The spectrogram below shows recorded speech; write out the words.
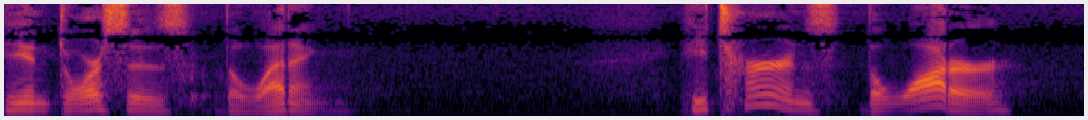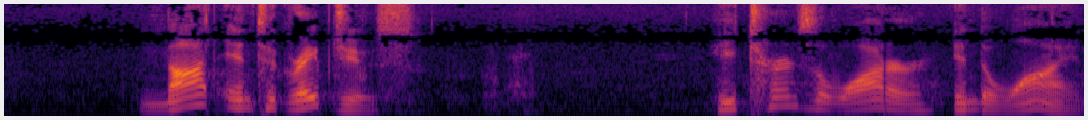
he endorses the wedding he turns the water not into grape juice, he turns the water into wine.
